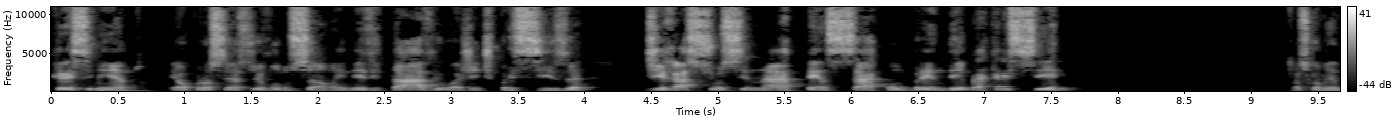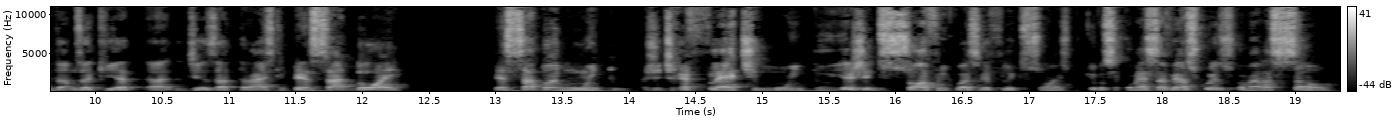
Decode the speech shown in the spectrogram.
crescimento, é o processo de evolução, é inevitável. A gente precisa de raciocinar, pensar, compreender para crescer. Nós comentamos aqui há, dias atrás que pensar dói. Pensar dói muito. A gente reflete muito e a gente sofre com as reflexões, porque você começa a ver as coisas como elas são.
